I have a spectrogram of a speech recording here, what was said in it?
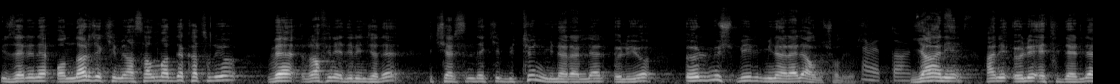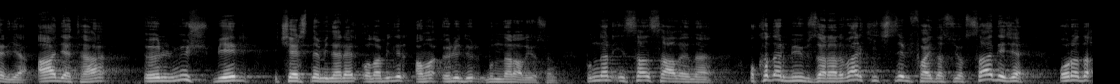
üzerine onlarca kimyasal madde katılıyor ve rafine edilince de içerisindeki bütün mineraller ölüyor. Ölmüş bir minerali almış oluyoruz. Evet, doğru Yani hani ölü eti derler ya adeta ölmüş bir içerisinde mineral olabilir ama ölüdür bunları alıyorsun. Bunların insan sağlığına o kadar büyük zararı var ki hiç size bir faydası yok. Sadece orada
